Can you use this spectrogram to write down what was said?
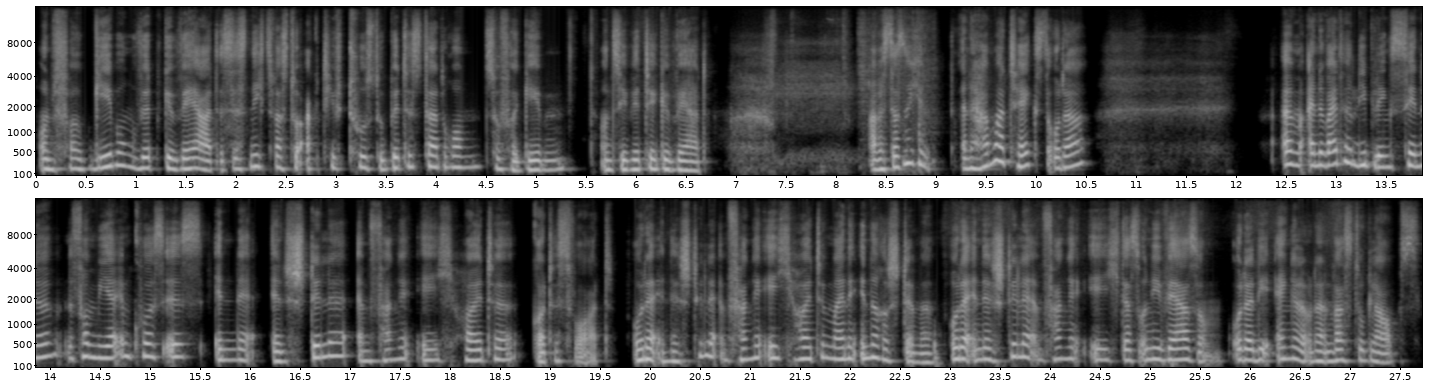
Und Vergebung wird gewährt. Es ist nichts, was du aktiv tust. Du bittest darum, zu vergeben und sie wird dir gewährt. Aber ist das nicht ein, ein Hammertext, oder? Ähm, eine weitere Lieblingsszene von mir im Kurs ist, in der in Stille empfange ich heute Gottes Wort. Oder in der Stille empfange ich heute meine innere Stimme. Oder in der Stille empfange ich das Universum oder die Engel oder an was du glaubst.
